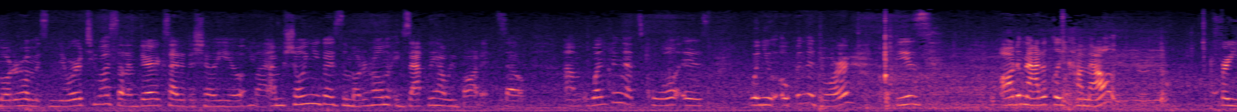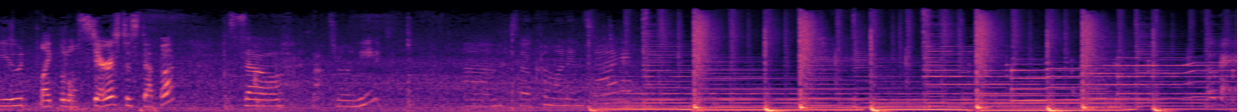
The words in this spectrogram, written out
motorhome is newer to us that I'm very excited to show you. But I'm showing you guys the motorhome exactly how we bought it. So um, one thing that's cool is when you open the door, these automatically come out for you like little stairs to step up. So that's really neat. Um, so come on inside. Okay,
